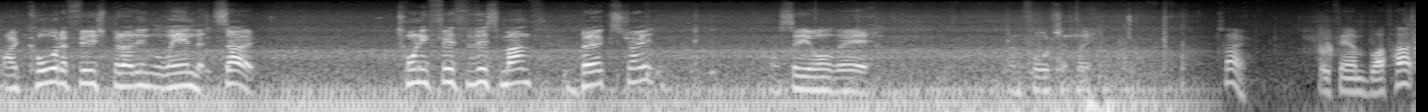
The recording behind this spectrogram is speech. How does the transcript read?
I caught a fish, but I didn't land it. So, 25th of this month, Bourke Street. I'll see you all there, unfortunately. So, we found Bluff Hut.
